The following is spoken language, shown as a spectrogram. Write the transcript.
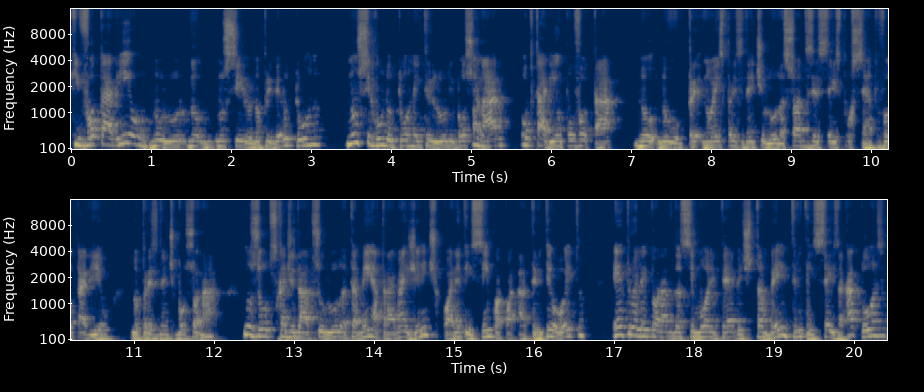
que votariam no, no, no Ciro no primeiro turno, no segundo turno entre Lula e Bolsonaro, optariam por votar no, no, no ex-presidente Lula. Só 16% votariam no presidente Bolsonaro. Nos outros candidatos, o Lula também atrai mais gente, 45 a 38. Entre o eleitorado da Simone Tebet, também 36 a 14.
